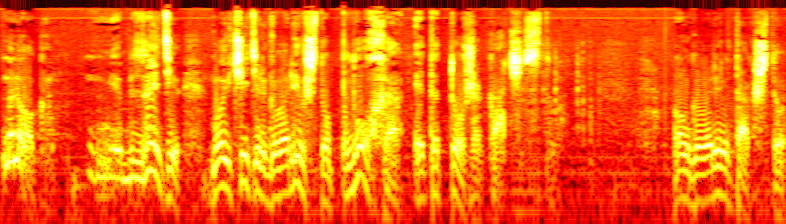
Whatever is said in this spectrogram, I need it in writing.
Много. Знаете, мой учитель говорил, что плохо – это тоже качество. Он говорил так, что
